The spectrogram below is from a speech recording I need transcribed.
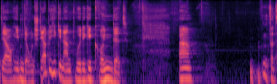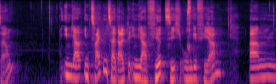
der auch eben der Unsterbliche genannt wurde, gegründet. Äh, Verzeihung. Im, Jahr, Im zweiten Zeitalter, im Jahr 40 ungefähr, ähm,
